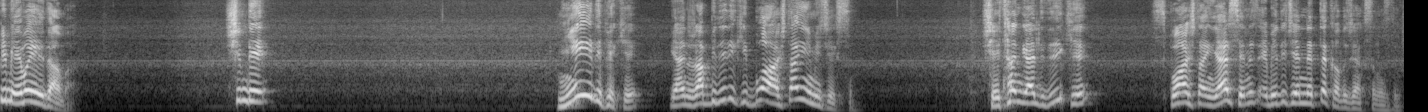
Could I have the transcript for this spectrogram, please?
Bir meyve yedi ama. Şimdi niye yedi peki? Yani Rabbi dedi ki bu ağaçtan yemeyeceksin. Şeytan geldi dedi ki bu ağaçtan yerseniz ebedi cennette kalacaksınız dedi.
